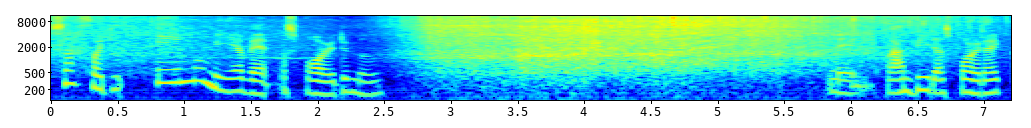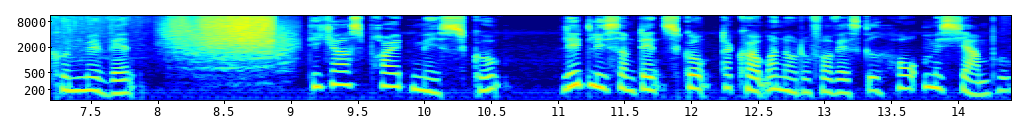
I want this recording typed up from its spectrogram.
Så får de endnu mere vand at sprøjte med. Men brandbiler sprøjter ikke kun med vand. De kan også sprøjte med skum. Lidt ligesom den skum, der kommer, når du får vasket hår med shampoo.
